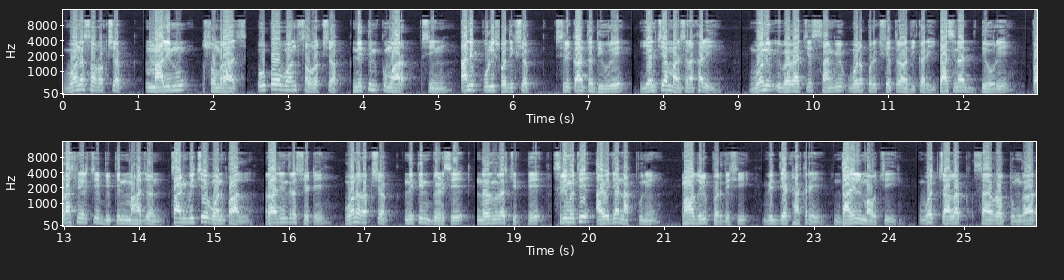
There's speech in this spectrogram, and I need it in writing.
वन संरक्षक मालिनू सोमराज उपवन संरक्षक नितीन कुमार सिंग आणि पोलीस अधीक्षक श्रीकांत धिवरे यांच्या मार्गदर्शनाखाली वन विभागाचे सांगवी वन परिक्षेत्र अधिकारी काशीनाथ देवरे पडासनेरचे बिपिन महाजन सांगवीचे वनपाल राजेंद्र शेटे वनरक्षक नितीन बेडसे नरेंद्र चित्ते श्रीमती आवेद्या नागपुणे माधुरी परदेशी विद्या ठाकरे दानिल मावची व चालक साहेबराव तुंगार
